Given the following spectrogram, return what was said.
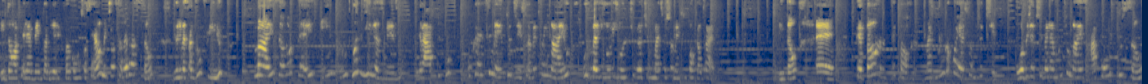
Então aquele evento ali ele foi como se fosse realmente uma celebração do aniversário de um filho. Mas eu notei em, em planilhas mesmo, gráfico, o crescimento disso. O evento foi em maio, os meses de junho e julho eu tive mais fechamento do que qualquer outra época. Então, é, retorna, retorna, mas nunca foi esse o objetivo. O objetivo ele é muito mais a construção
